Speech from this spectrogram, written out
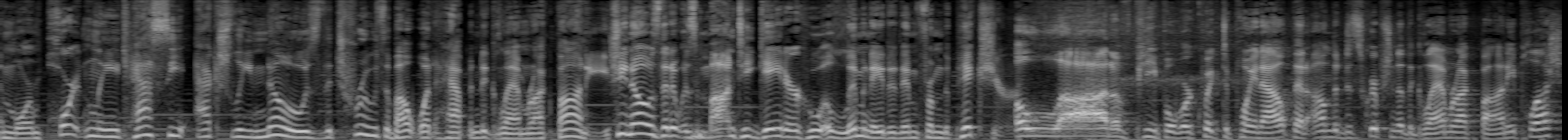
and more importantly, Cassie actually knows the truth about what happened to Glamrock Bonnie. She knows that it was Monty Gator who eliminated him from the picture. A lot of people were quick to point out that on the description of the Glamrock Bonnie plush,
